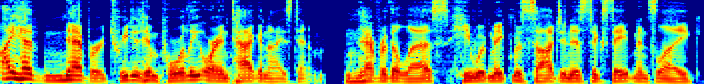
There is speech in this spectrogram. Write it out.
I have never treated him poorly or antagonized him. Nevertheless, he would make misogynistic statements like,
